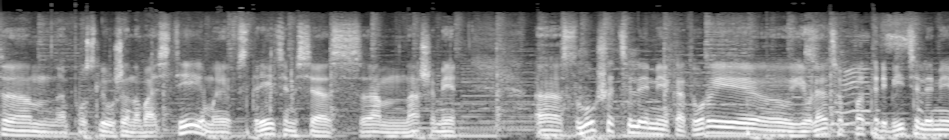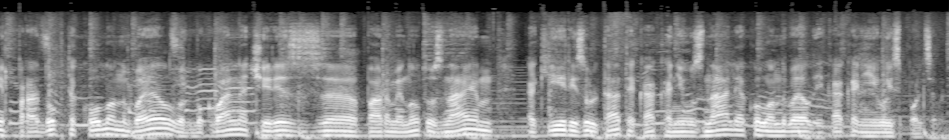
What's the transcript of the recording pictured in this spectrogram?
э, после уже новостей мы встретимся с э, нашими слушателями, которые являются потребителями продукта Colon Well. Вот буквально через пару минут узнаем, какие результаты, как они узнали о Colon Well и как они его использовали.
